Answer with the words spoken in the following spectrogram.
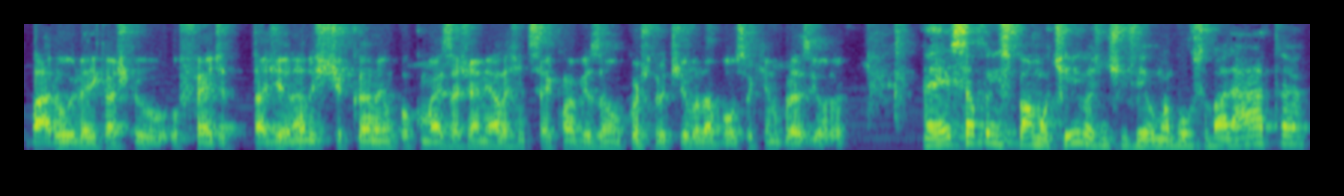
barulho aí que eu acho que o, o Fed está gerando, esticando aí um pouco mais a janela, a gente segue com a visão construtiva da bolsa aqui no Brasil, né? É, esse é o principal motivo, a gente vê uma bolsa barata,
